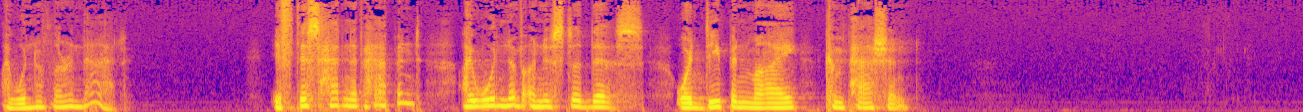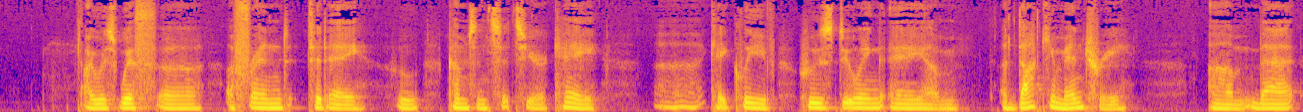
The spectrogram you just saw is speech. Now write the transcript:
I wouldn't have learned that. If this hadn't have happened, I wouldn't have understood this or deepened my compassion. I was with uh, a friend today who comes and sits here, Kay, uh, Kay Cleve, who's doing a um, a documentary um, that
